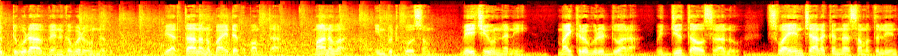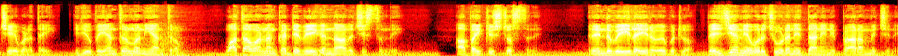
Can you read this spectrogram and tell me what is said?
చుట్టూ కూడా వెనుకబడి ఉండదు. వ్యర్థాలను బయటకు పంపుతారు. మానవ ఇన్పుట్ కోసం వేచి ఉందని మైక్రోగ్రిడ్ ద్వారా విద్యుత్ అవసరాలు స్వయంచాలకంగా సమతుల్యం చేయబడతాయి. ఇది ఒక యంత్రంలోని యంత్రం. వాతావరణం కంటే వేగంగా ఆలోచిస్తుంది. ఆపై క్లిస్ట్ వస్తుంది. రెండు వేల ఇరవై ఒకటిలో బెల్జియం ఎవరు చూడని దానిని ప్రారంభించింది.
